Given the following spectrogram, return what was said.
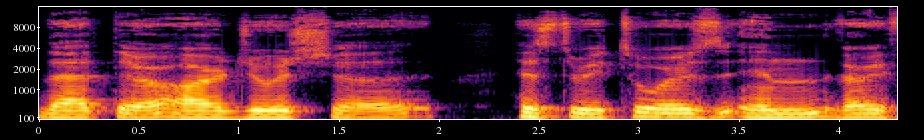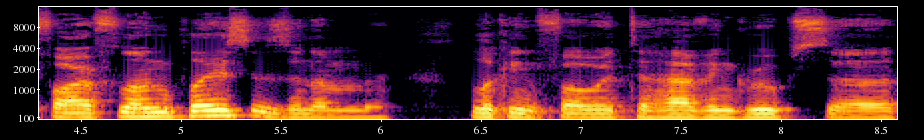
that there are Jewish uh, history tours in very far flung places, and I'm looking forward to having groups uh,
